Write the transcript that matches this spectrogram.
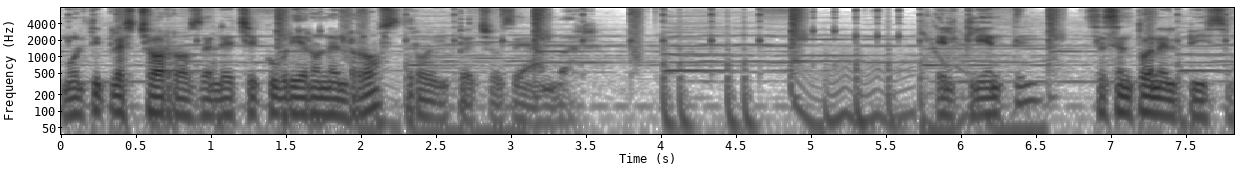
múltiples chorros de leche cubrieron el rostro y pechos de Ámbar. El cliente se sentó en el piso,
